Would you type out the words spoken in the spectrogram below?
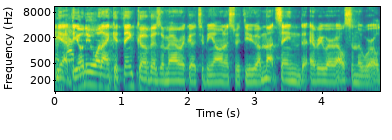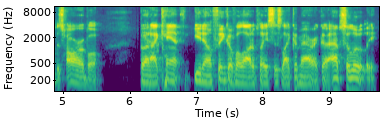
And Yeah, the only one I could think of is America. To be honest with you, I'm not saying that everywhere else in the world is horrible, but I can't, you know, think of a lot of places like America. Absolutely,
